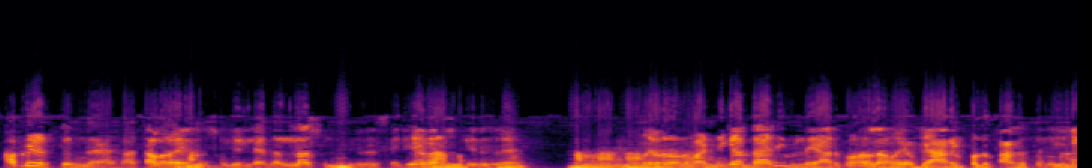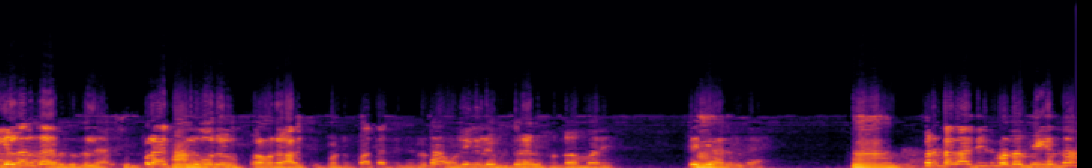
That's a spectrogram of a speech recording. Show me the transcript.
அப்படி எடுத்துங்க நான் தவறா எதுவும் சொல்லிடல நல்லா சொல்லிருக்கிறேன் சரியா தான் சொல்லிருக்கிறேன் வண்டிக்கு அந்த அறிவு இல்ல யாருக்கும். அதெல்லாம் அவங்க எப்படி யாரும் பண்ண பாக்கல இன்னைக்கு எல்லாரும் தான் இருக்குது இல்ல சிம்பிளா ஒரு ஒரு அலசி போட்டு பார்த்தா தெரிஞ்சுன்னா உலகில் எப்படி சொன்ன மாதிரி ம். இப்ப ரெண்டாவது அதிகமா நம்பிக்கைன்னா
